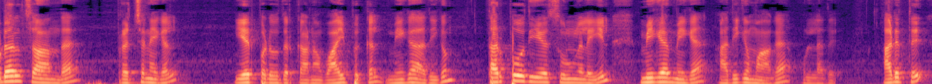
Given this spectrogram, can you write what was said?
உடல் சார்ந்த பிரச்சனைகள் ஏற்படுவதற்கான வாய்ப்புகள் மிக அதிகம். தற்போதைய சூழ்நிலையில் மிக மிக அதிகமாக உள்ளது. அடுத்து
